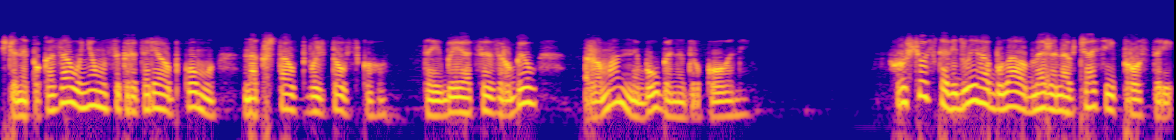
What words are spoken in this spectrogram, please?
що не показав у ньому секретаря обкому на кшталт Вольтовського. Та якби я це зробив, роман не був би надрукований. Хрущовська відлига була обмежена в часі й просторі,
